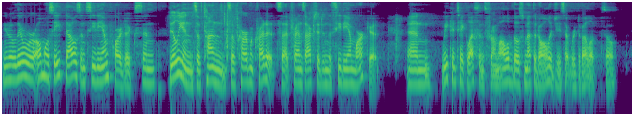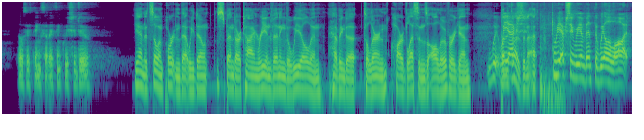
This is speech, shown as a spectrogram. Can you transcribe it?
You know, there were almost 8,000 CDM projects and billions of tons of carbon credits that transacted in the CDM market. And we can take lessons from all of those methodologies that were developed. So those are things that I think we should do. Yeah, and it's so important that we don't spend our time reinventing the wheel and having to, to learn hard lessons all over again. We, but we it actually, does. I, we actually reinvent the wheel a lot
